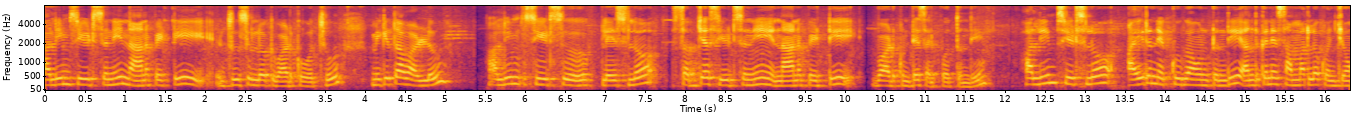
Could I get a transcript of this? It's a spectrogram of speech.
హలీం సీడ్స్ని నానబెట్టి జ్యూసుల్లోకి వాడుకోవచ్చు. మిగతా వాళ్ళు హలీం సీడ్స్ ప్లేస్లో సబ్జా సీడ్స్ని నానబెట్టి వాడుకుంటే సరిపోతుంది. హలీం సీడ్స్లో ఐరన్ ఎక్కువగా ఉంటుంది. అందుకనే సమ్మర్లో కొంచెం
